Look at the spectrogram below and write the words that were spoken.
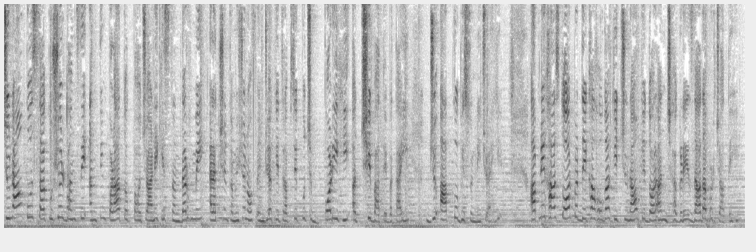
चुनाव को सकुशल ढंग से अंतिम पड़ाव तक तो पहुँचाने के संदर्भ में इलेक्शन कमीशन ऑफ़ इंडिया की तरफ़ से कुछ बड़ी ही अच्छी बातें बताई, जो आपको भी सुननी चाहिए। आपने खास तौर पर देखा होगा कि चुनाव के दौरान झगड़े ज़्यादा बढ़ जाते हैं।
